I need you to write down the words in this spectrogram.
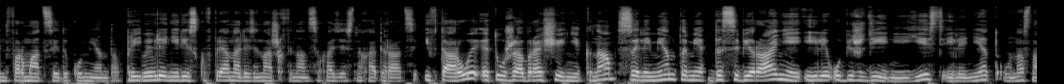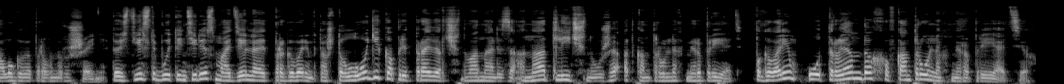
информации и документов при выявлении рисков при анализе наших финансово-хозяйственных операций. И второе – это уже обращение к нам с элементами дособирания или убеждения, есть или нет у нас налоговое правонарушение. То есть, если будет интерес, мы отдельно это проговорим, потому что логика предпроверочного анализа, она отлична уже от контрольных мероприятий. Поговорим о трендах в контрольных мероприятиях.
